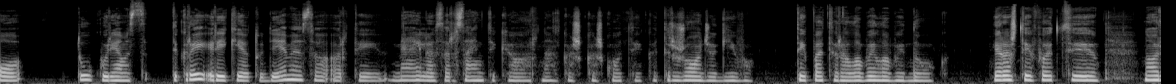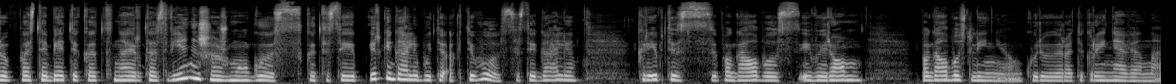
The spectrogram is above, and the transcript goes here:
O tų, kuriems tikrai reikėtų dėmesio, ar tai meilės, ar santykio, ar na, kaž, kažko tai, kad ir žodžio gyvo taip pat yra labai labai daug. Ir aš taip pat e, noriu pastebėti, kad, na ir tas vienišas žmogus, kad jisai irgi gali būti aktyvus, jisai gali kreiptis pagalbos įvairiom pagalbos linijom, kurių yra tikrai ne viena.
